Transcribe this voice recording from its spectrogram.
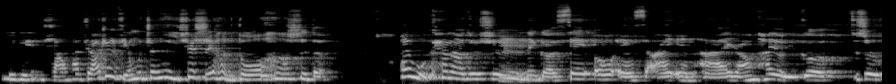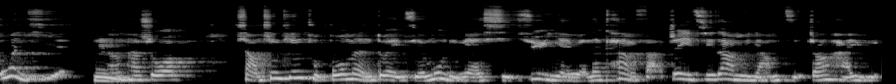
一点想法。主要这个节目争议确实很多。是的。哎，我看到就是那个 C O S I N I，然后他有一个就是问题，然后他说想听听主播们对节目里面喜剧演员的看法。这一期辣目洋子、张涵予，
